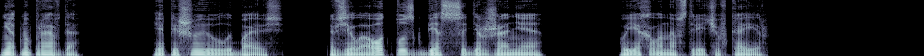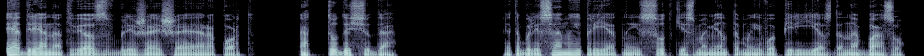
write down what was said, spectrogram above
Нет, ну правда. Я пишу и улыбаюсь. Взяла отпуск без содержания. Уехала навстречу в Каир. Эдриан отвез в ближайший аэропорт. Оттуда сюда. Это были самые приятные сутки с момента моего переезда на базу.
